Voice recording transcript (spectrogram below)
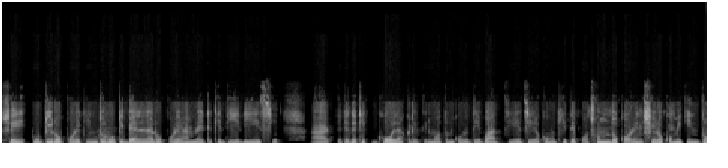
সেই রুটির ওপরে কিন্তু রুটি বেলনার ওপরে আমরা এটাকে দিয়ে দিয়েছি। আর এটাকে ঠিক গোল আকৃতির মতন করে দেব আর যে যেরকম খেতে পছন্দ করেন সেরকমই কিন্তু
